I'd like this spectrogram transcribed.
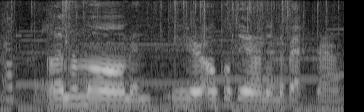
That's pretty. I'm her mom and you hear Uncle Darren in the background.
